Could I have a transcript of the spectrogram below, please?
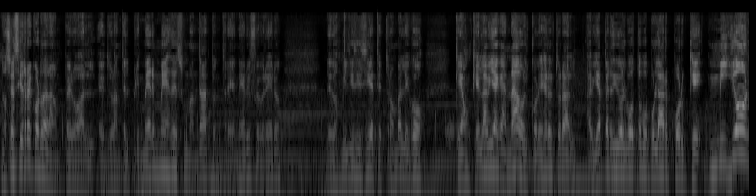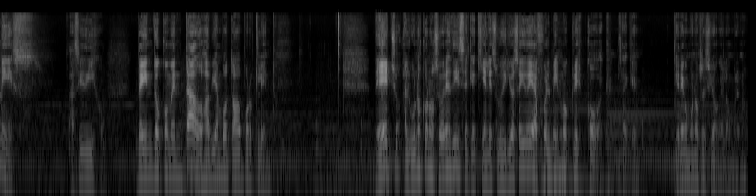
No sé si recordarán, pero eh, durante el primer mes de su mandato, entre enero y febrero de 2017, Trump alegó que aunque él había ganado el colegio electoral, había perdido el voto popular porque millones, así dijo, de indocumentados habían votado por Clinton. De hecho, algunos conocedores dicen que quien le sugirió esa idea fue el mismo Chris Kovac, o sea que tiene como una obsesión el hombre, ¿no?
